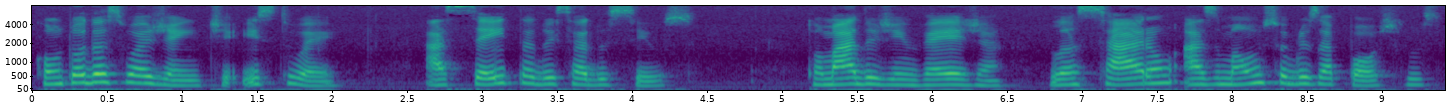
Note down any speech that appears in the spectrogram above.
com toda a sua gente, isto é, a seita dos saduceus. Tomados de inveja, lançaram as mãos sobre os apóstolos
